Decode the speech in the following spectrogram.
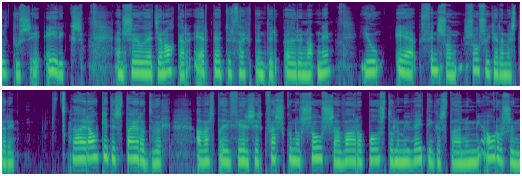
eldúsi Eiriks en söguhetjan okkar er betur þægt undir öðru nafni, jú E. Finnsson, sósugjarameistari. Það er ágættir stæradvöl að velta því fyrir sér hvers konar sósa var á bóðstólum í veitingarstaðinum í árásum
